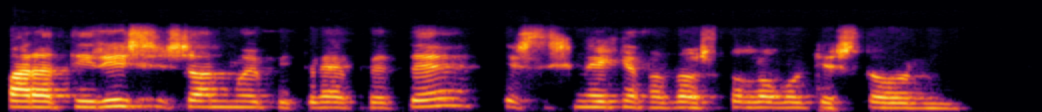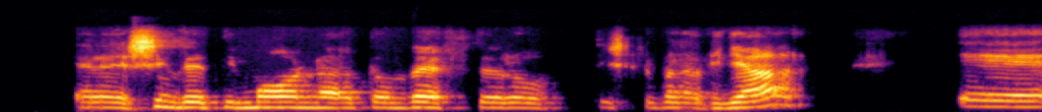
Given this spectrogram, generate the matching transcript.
παρατηρήσεις, αν μου επιτρέπετε, και στη συνέχεια θα δώσω το λόγο και στον ε, συνδετημόνα τον δεύτερο της βραδιάς. Ε,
